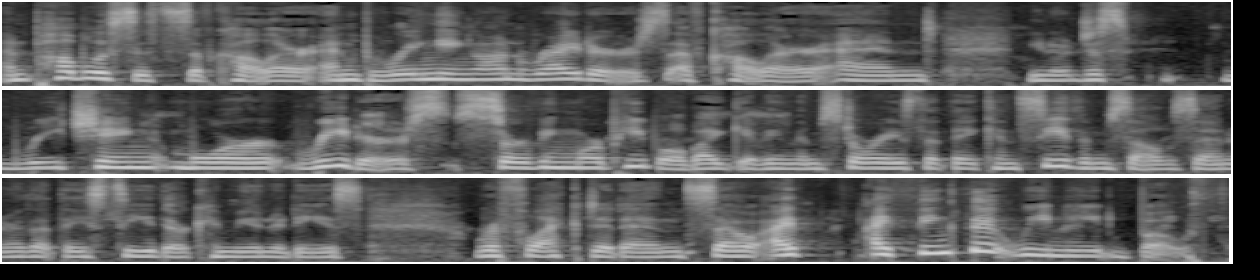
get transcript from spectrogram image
and publicists of color and bringing on writers of color and you know just reaching more readers serving more people by giving them stories that they can see themselves in or that they see their communities reflected in. So i i think that we need both.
